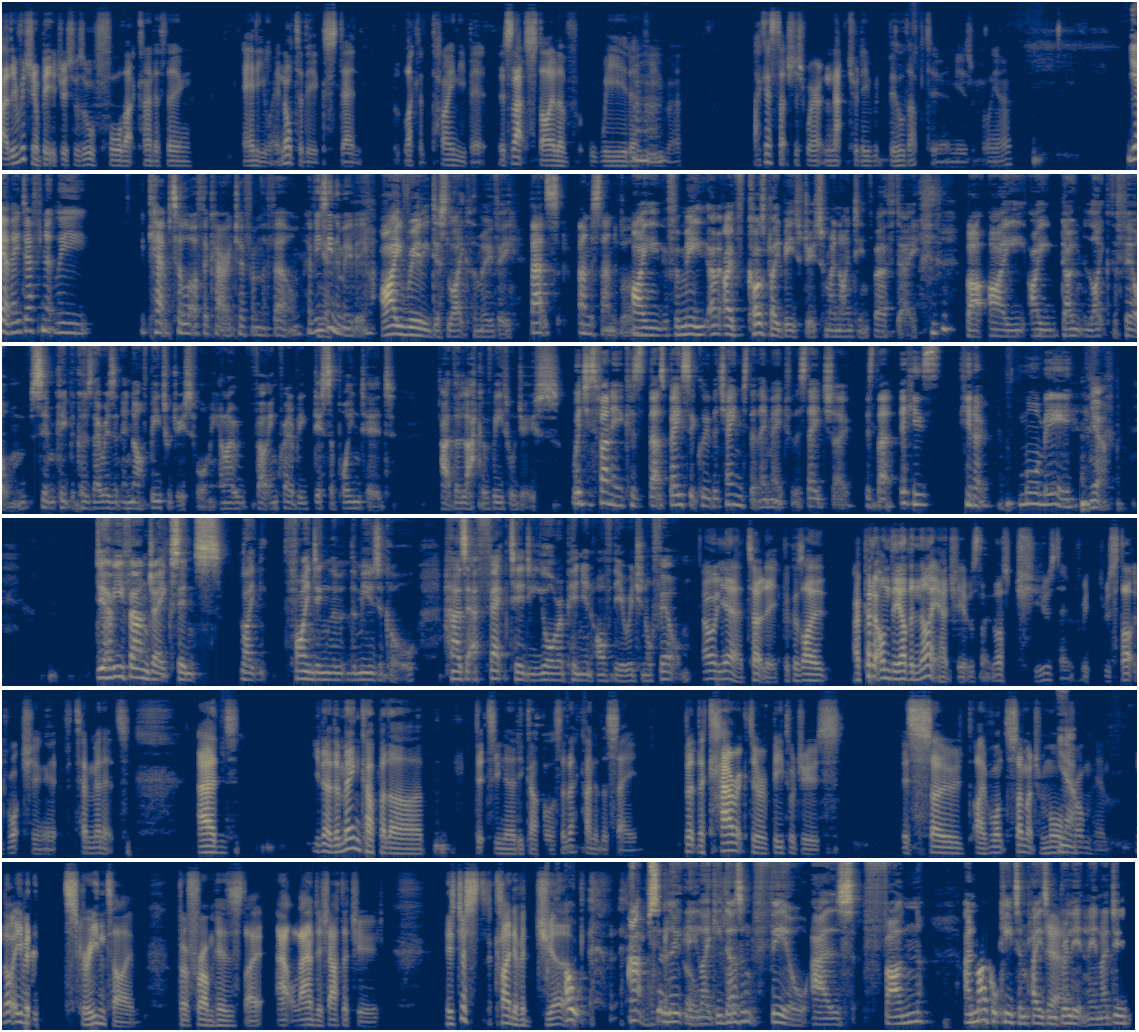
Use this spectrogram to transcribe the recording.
like the original Beetlejuice was all for that kind of thing anyway, not to the extent, but like a tiny bit. It's that style of weird and Mhm. humor. I guess that's just where it naturally would build up to in a musical, you know. Yeah, they definitely kept a lot of the character from the film. Have you Yeah. seen the movie? I really dislike the movie. That's understandable. I, for me, I mean, I've cosplayed Beetlejuice for my 19th birthday, but I, I don't like the film simply because there isn't enough Beetlejuice for me, and I felt incredibly disappointed at the lack of Beetlejuice. Which is funny because that's basically the change that they made for the stage show. Is that he's, you know, more me. Yeah. Do have you found Jake since like finding the the musical? Has it affected your opinion of the original film? Oh yeah, totally. Because I I put it on the other night. Actually, it was like last Tuesday. We we started watching it for ten minutes, and you know the main couple are ditzy nerdy couple, so they're kind of the same. But the character of Beetlejuice is so I want so much more Yeah. from him. Not even in screen time, but from his like outlandish attitude. He's just kind of a jerk. Oh, Absolutely. Like he doesn't feel as fun. And Michael Keaton plays him brilliantly, and I do.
